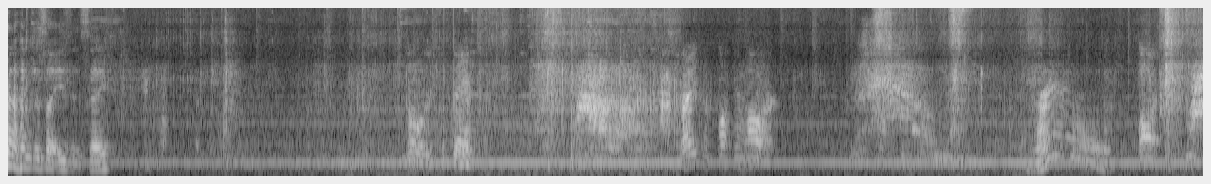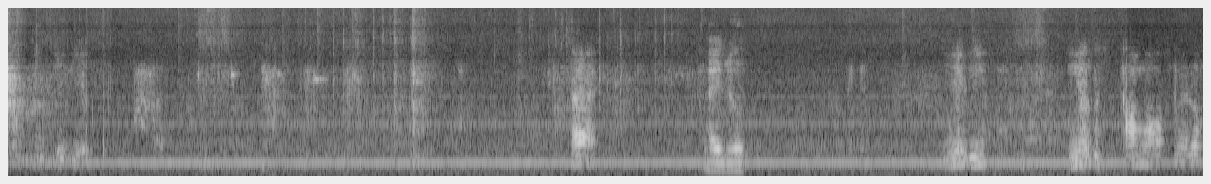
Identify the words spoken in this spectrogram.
I'm just like, is it safe? There. Right in the fucking heart. Wow. Fuck, you fucking idiot. Hey, I know. maybe. You know this come off middle?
